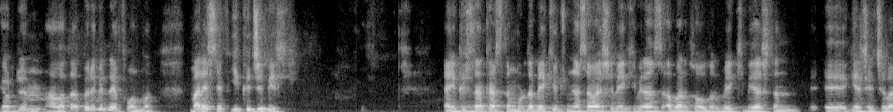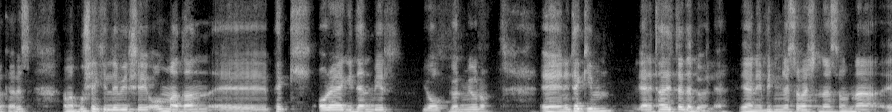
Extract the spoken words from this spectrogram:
gördüğüm havada böyle bir reformun maalesef yıkıcı bir yani yıkıcıdan kastım burada belki 3. Dünya Savaşı belki biraz abartı olur. Belki bir yaştan e, gerçekçi bakarız. Ama bu şekilde bir şey olmadan e, pek oraya giden bir yol görmüyorum. E, nitekim yani tarihte de böyle. Yani Dünya Savaşı'ndan sonra e,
